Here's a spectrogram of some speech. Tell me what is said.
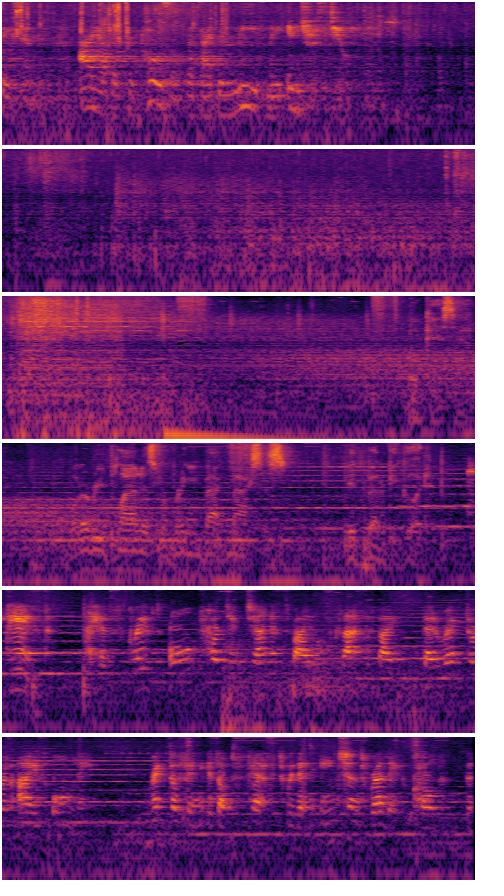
station. I have a proposal that I believe may interest you. Relic called the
